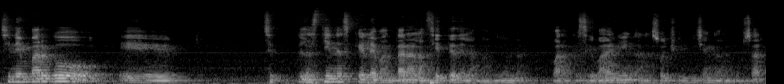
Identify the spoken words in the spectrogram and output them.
Sin embargo, eh, las tienes que levantar a las 7 de la mañana para que se bañen, a las 8 inician a almorzar.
